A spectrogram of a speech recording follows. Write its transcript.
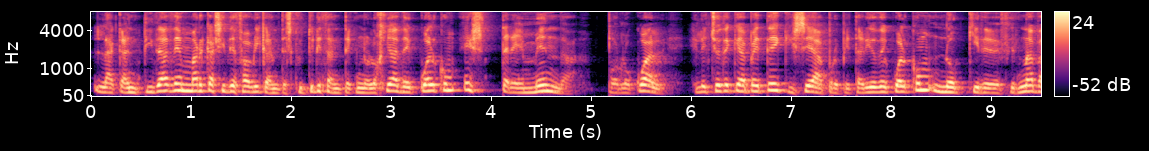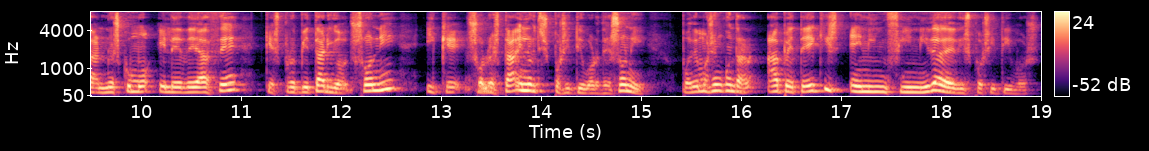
La cantidad de marcas y de fabricantes que utilizan tecnología de Qualcomm es tremenda. Por lo cual, el hecho de que aptX sea propietario de Qualcomm no quiere decir nada. No es como LDAC, que es propietario Sony y que solo está en los dispositivos de Sony podemos encontrar aptX en infinidad de dispositivos.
